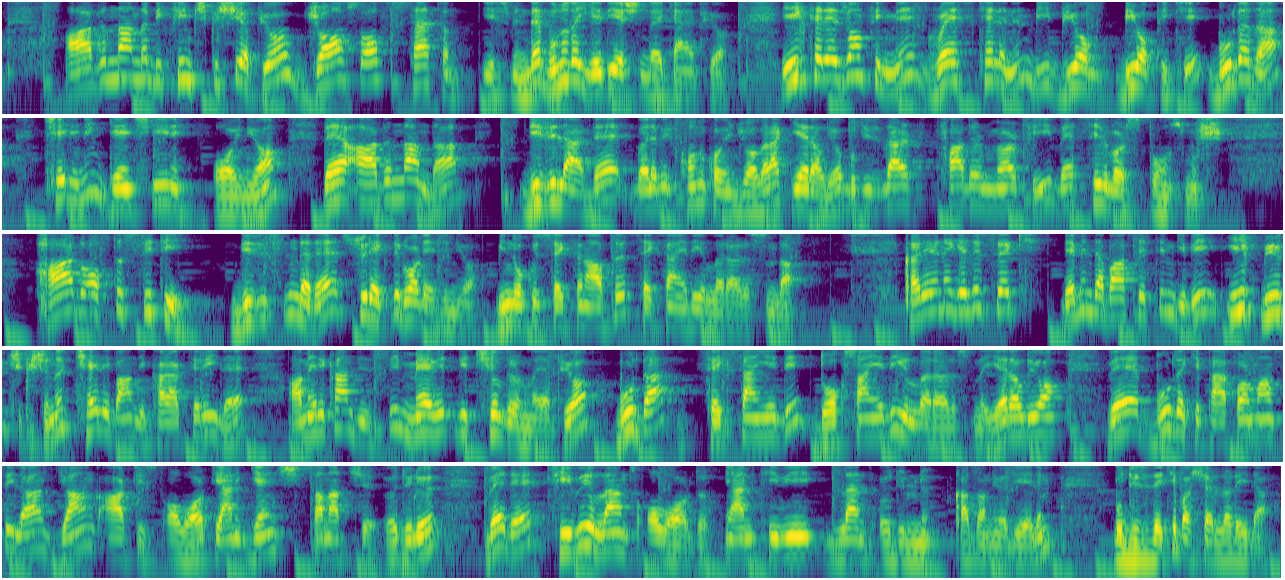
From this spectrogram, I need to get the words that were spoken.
Ardından da bir film çıkışı yapıyor. Jaws of Saturn isminde. Bunu da 7 yaşındayken yapıyor. İlk televizyon filmi Grace Kelly'nin bir biyo, biyopiki. Burada da Kelly'nin gençliğini oynuyor. Ve ardından da dizilerde böyle bir konuk oyuncu olarak yer alıyor. Bu diziler Father Murphy ve Silver Spoons'muş. Heart of the City dizisinde de sürekli rol ediniyor. 1986-87 yılları arasında. Kariyerine gelirsek demin de bahsettiğim gibi ilk büyük çıkışını Kelly Bundy karakteriyle Amerikan dizisi Married with Children'la yapıyor. Burada 87-97 yılları arasında yer alıyor ve buradaki performansıyla Young Artist Award yani genç sanatçı ödülü ve de TV Land Award'u yani TV Land ödülünü kazanıyor diyelim bu dizideki başarılarıyla.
